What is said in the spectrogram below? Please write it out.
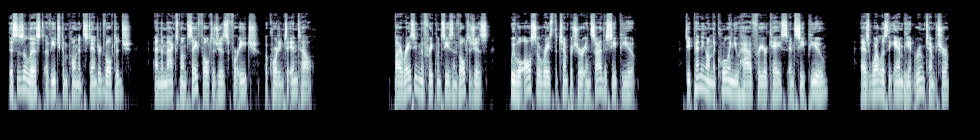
This is a list of each component's standard voltage and the maximum safe voltages for each according to Intel. By raising the frequencies and voltages, we will also raise the temperature inside the CPU. Depending on the cooling you have for your case and CPU, as well as the ambient room temperature,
